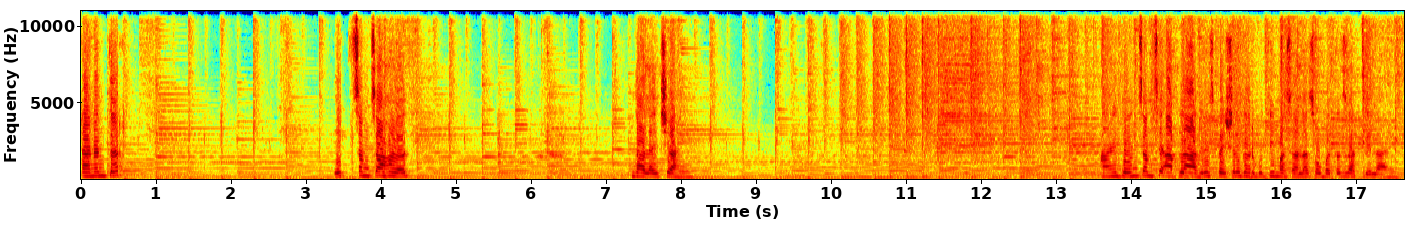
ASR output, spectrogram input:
त्यानंतर एक चमचा हळद घालायची आहे. आणि दोन चमचे आपला आगरी स्पेशल घरगुती मसाला सोबतच घातलेला आहे.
